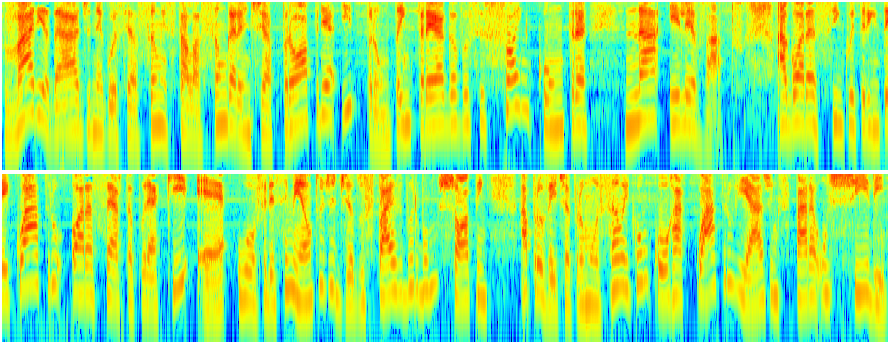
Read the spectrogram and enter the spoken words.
Variedade, negociação, instalação, garantia própria e pronta entrega você só encontra na Elevato. Agora 5 e 34 hora certa por aqui é o oferecimento de Dia dos Pais Bourbon Shopping. Aproveite a promoção e concorra a quatro viagens para o Chile.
